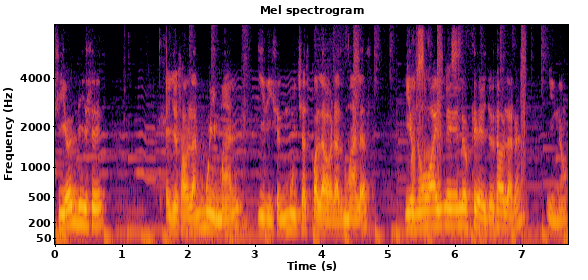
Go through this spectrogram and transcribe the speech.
si él dice, ellos hablan muy mal y dicen muchas palabras malas, y uno va y lee lo que ellos hablaron, y no.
